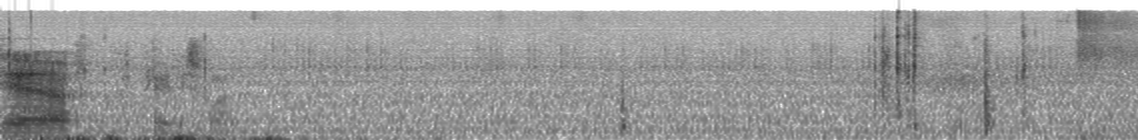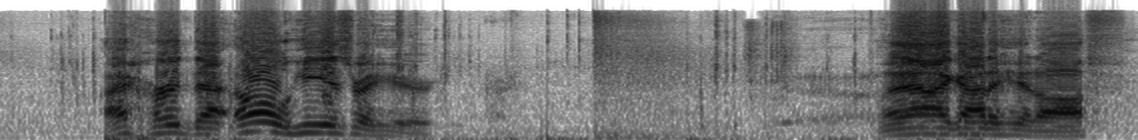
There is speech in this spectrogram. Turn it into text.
yeah, I've played this one. I heard that. Oh, he is right here. Well, I got a hit off.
